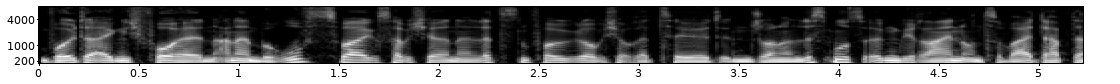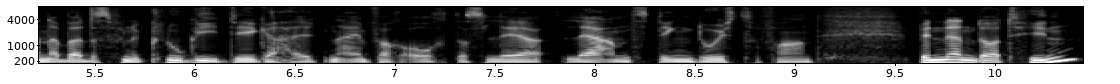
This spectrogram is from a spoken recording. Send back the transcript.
wollte eigentlich vorher einen anderen Berufszweig, das habe ich ja in der letzten Folge, glaube ich, auch erzählt, in Journalismus irgendwie rein und so weiter, habe dann aber das für eine kluge Idee gehalten, einfach auch das Lehr Lehramtsding durchzufahren. Bin dann dorthin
